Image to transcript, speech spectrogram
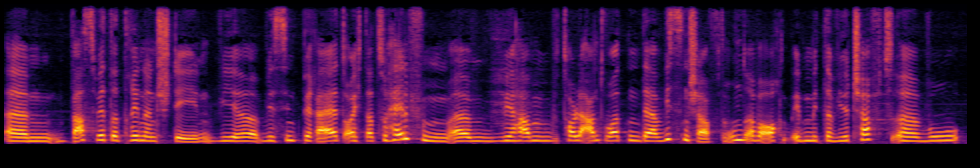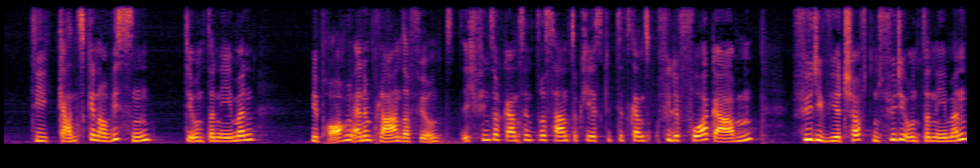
Ähm, was wird da drinnen stehen? Wir, wir sind bereit, euch da zu helfen. Ähm, wir haben tolle Antworten der Wissenschaft und aber auch eben mit der Wirtschaft, äh, wo die ganz genau wissen, die Unternehmen, wir brauchen einen Plan dafür. Und ich finde es auch ganz interessant, okay, es gibt jetzt ganz viele Vorgaben für die Wirtschaft und für die Unternehmen,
